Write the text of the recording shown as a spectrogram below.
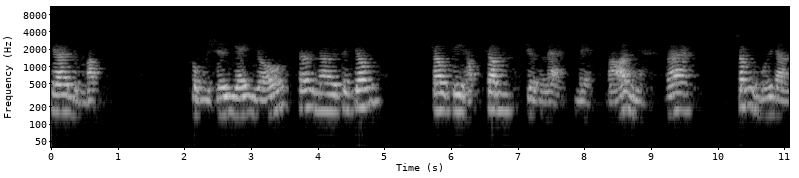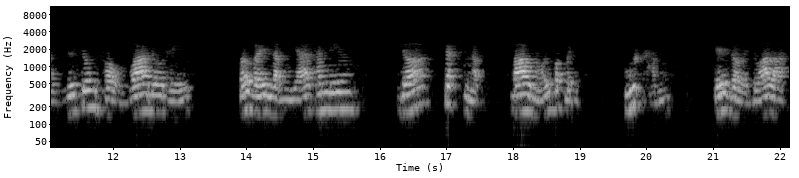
cha đùm bọc. Cùng sự dạy dỗ tới nơi tới chốn, sau khi học xong, trường lạc mẹ bỏ nhà ra, sống bụi đời nơi chốn phồn hoa đô thị bởi vậy lòng dạ thanh niên, đó chắc ngập bao nỗi bất bình uất hận để rồi đọa lạc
